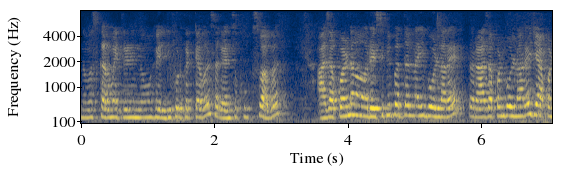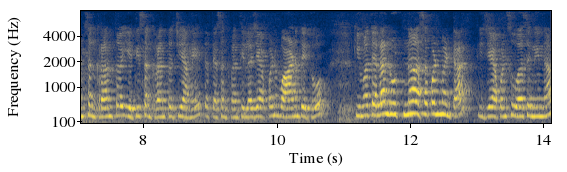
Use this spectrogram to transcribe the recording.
नमस्कार मैत्रिणींनो हेल्दी फूड कट्ट्यावर सगळ्यांचं खूप स्वागत. आज आपण रेसिपीबद्दल नाही बोलणार आहे तर आज आपण बोलणार आहे जे आपण संक्रांत येती संक्रांत जी आहे तर त्या संक्रांतीला जे आपण वाण देतो किंवा त्याला लुटणं असं पण म्हणतात की जे आपण सुवासिनींना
